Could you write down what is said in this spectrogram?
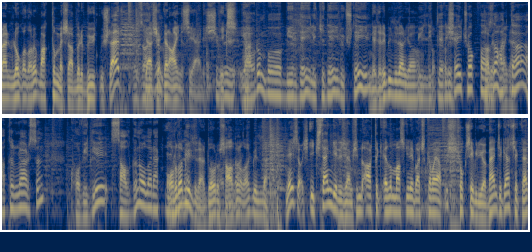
ben logoları baktım mesela böyle büyütmüşler. Rıza'cığım, Gerçekten aynısı yani. Şimdi X. Ha. yavrum bu bir değil, iki değil, üç değil. Neleri bildiler ya. Bildikleri Tabii. şey çok fazla. Tabii, Hatta hatırlarsın Covid'i salgın olarak bildiler. Onu da bildiler. Doğru. O da salgın var. olarak bildiler. Neyse X'ten geleceğim. Şimdi artık Elon Musk yine bir açıklama yapmış. Çok seviliyor. Bence gerçekten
